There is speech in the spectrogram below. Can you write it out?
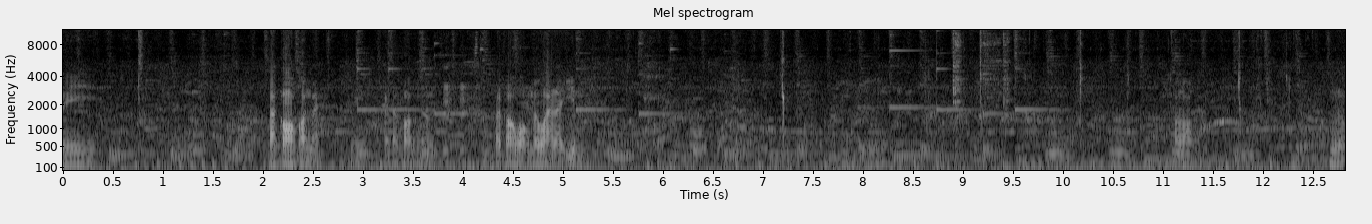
นี่ตากล้องก่อนไหมนี่ให้ตากล้องก่อนตากล้องบอกไม่ไหวแล้วอิ่มอร่อยอะอืม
